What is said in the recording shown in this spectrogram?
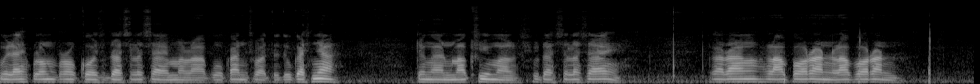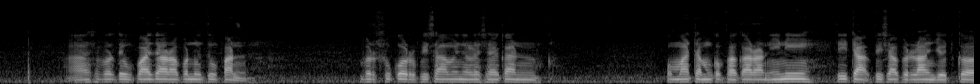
Wilayah Kulon Progo sudah selesai melakukan suatu tugasnya dengan maksimal. Sudah selesai. Sekarang laporan laporan. Nah, seperti upacara penutupan. Bersyukur bisa menyelesaikan pemadam kebakaran ini. Tidak bisa berlanjut ke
